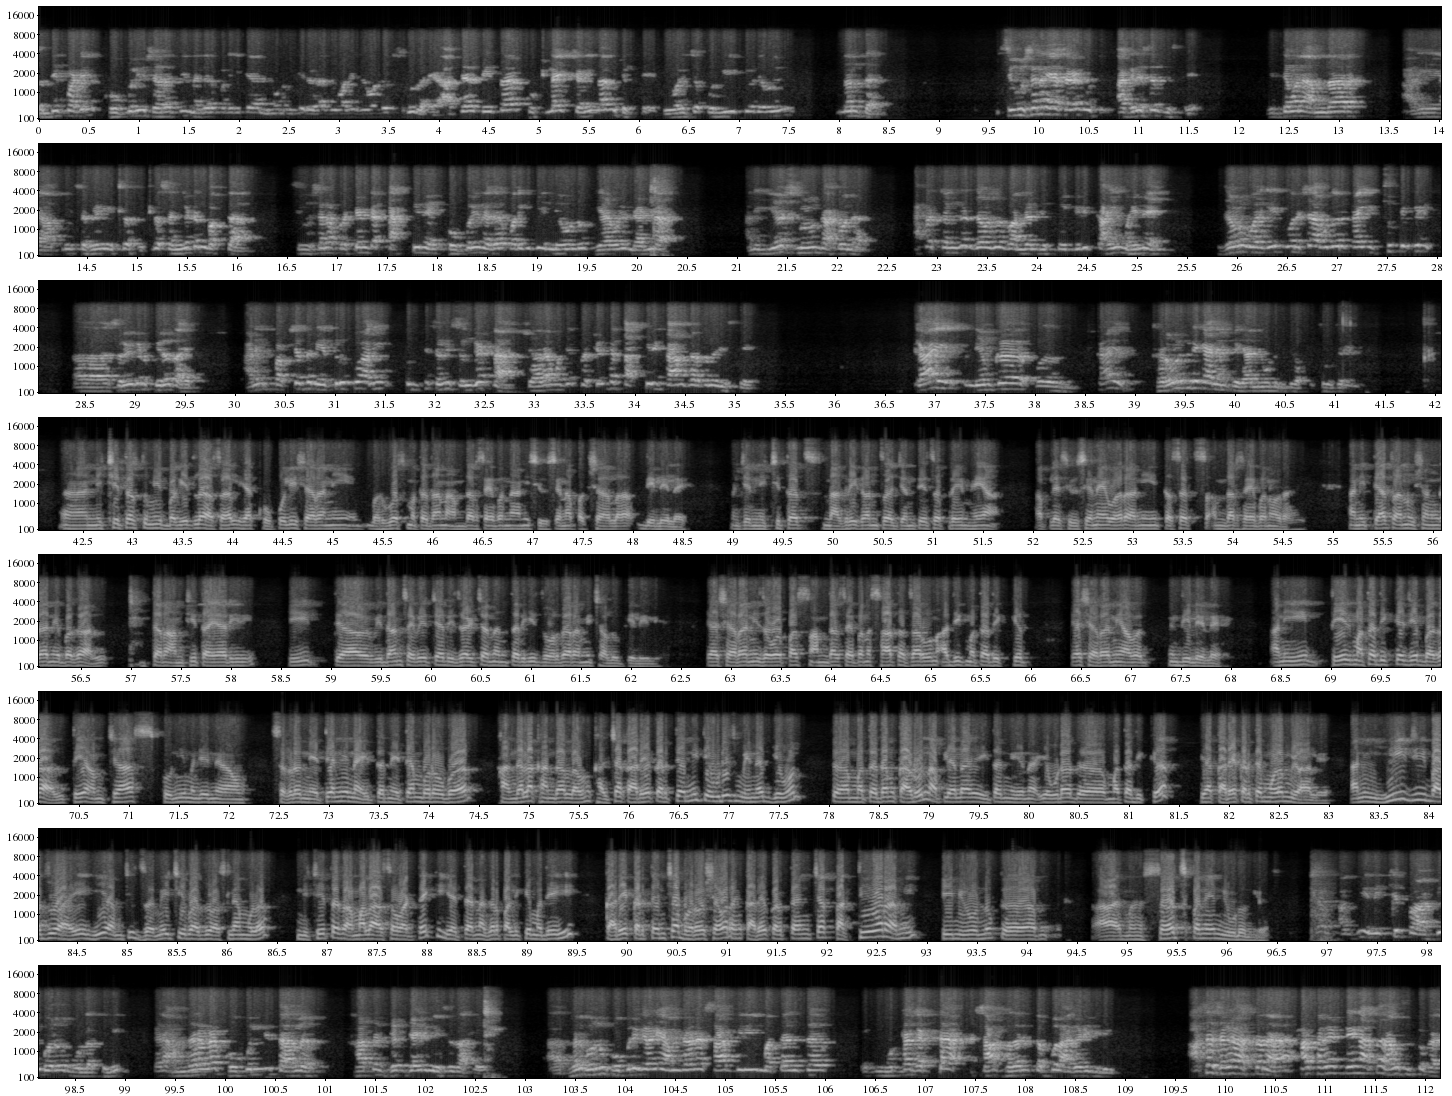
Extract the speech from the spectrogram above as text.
संदीप पाटील खोपोली शहरातील नगरपालिकेच्या निवडणुकी दिवाळी निवडणूक सुरू झाली. आचारसंहिता कुठल्याही क्षणी लागू शकते. दिवाळीच्या पूर्वी किंवा दिवाळी नंतर. शिवसेना या सगळ्या गोष्टी अग्रेसर दिसते. विद्यमान आमदार आणि आपली सगळी इथलं इथलं संघटन बघता शिवसेना प्रचंड ताकदीने खोपोली नगरपालिकेची निवडणूक यावेळी लढणार आणि यश मिळवून दाखवणार. असा चंगत जवळजवळ बांधलेला दिसतोय. गेली काही महिने जवळ एक वर्ष अगोदर काही इच्छुक देखील सगळीकडे फिरत आहेत. आणि पक्षाचं नेतृत्व आणि तुमची सगळी संघटना शहरामध्ये प्रचंड ताकदीने काम करताना दिसते. काय नेमकं काय ठरवलं तरी काय नेमकं ह्या निवडणुकीच्या निश्चितच तुम्ही बघितलं असाल या खोपोली शहराने भरघोस मतदान आमदार साहेबांना आणि शिवसेना पक्षाला दिलेलं आहे. म्हणजे निश्चितच नागरिकांचं जनतेचं प्रेम हे आपल्या शिवसेनेवर आणि तसंच आमदार साहेबांवर आहे. आणि त्याच अनुषंगाने बघाल तर आमची तयारी की त्या विधानसभेच्या रिझल्टच्या नंतर ही जोरदार आम्ही चालू केलेली आहे. या शहराने जवळपास आमदार साहेबांना सात हजारहून अधिक मताधिक्य या शहराने दिलेले आहे. आणि ते मताधिक्य जे बघाल ते आमच्या कोणी म्हणजे सगळं नेत्यांनी नाही तर नेत्यांबरोबर खांद्याला खांदा लावून खालच्या कार्यकर्त्यांनी तेवढीच मेहनत घेऊन मतदान काढून आपल्याला इथं एवढं मताधिक्य या कार्यकर्त्यामुळे मिळाले आणि ही जी बाजू आहे ही आमची जमेची बाजू असल्यामुळं निश्चितच आम्हाला असं वाटतंय की येत्या नगरपालिकेमध्येही कार्यकर्त्यांच्या भरोश्यावर आणि कार्यकर्त्यांच्या ताकदीवर आम्ही ही निवडणूक सहजपणे निवडून घेऊ. अगदी निश्चित अगदी बरोबर बोललात तुम्ही. कारण आमदारांना खोपलीने तारलं हा तर जग जाहीर मेसेज आहे अं, भर आमदारांना साथ दिली मतांचा एक मोठा गट्टा सात हजार तब्बल आघाडी दिली. असं सगळं असताना हा सगळा ट्रेंड आता राहू शकतो का?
